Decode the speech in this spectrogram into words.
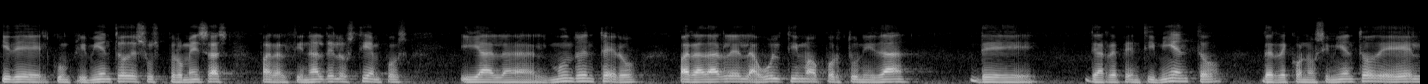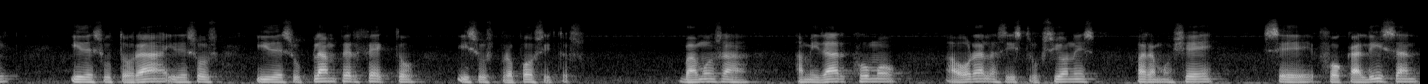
y del cumplimiento de sus promesas para el final de los tiempos, y al, mundo entero para darle la última oportunidad de, de arrepentimiento, de reconocimiento de Él y de su Torah y de, y de su plan perfecto y sus propósitos. Vamos a, mirar cómo ahora las instrucciones para Moshe se focalizan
